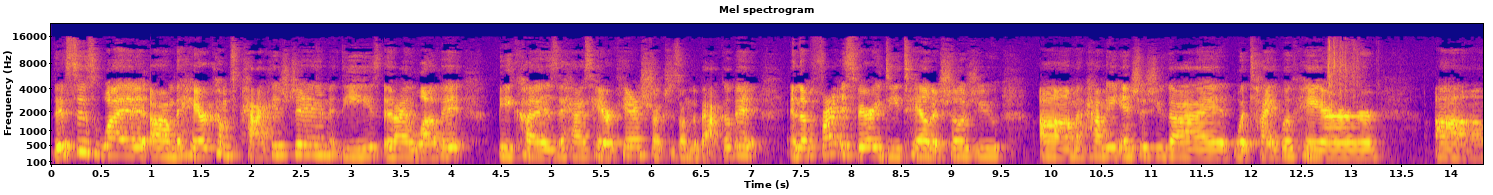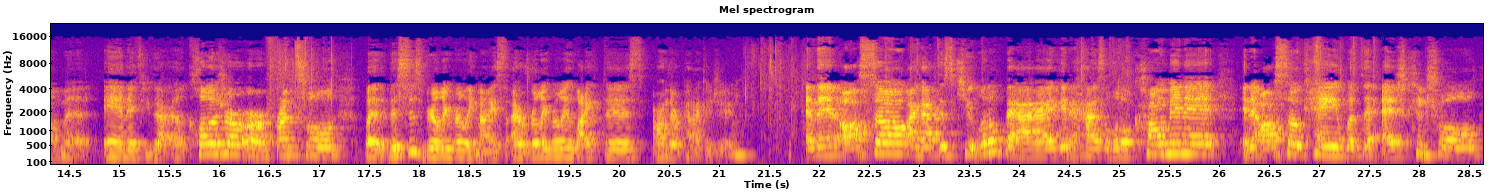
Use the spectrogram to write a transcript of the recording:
This is what um, the hair comes packaged in these and i love it because it has hair care instructions on the back of it. And the front is very detailed. It shows you um, how many inches you got what type of hair um, and if you got a closure or a frontal. But this is really really nice. I really really like this on their packaging and then also I got this cute little bag and it has a little comb in it. And it also came with the edge control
